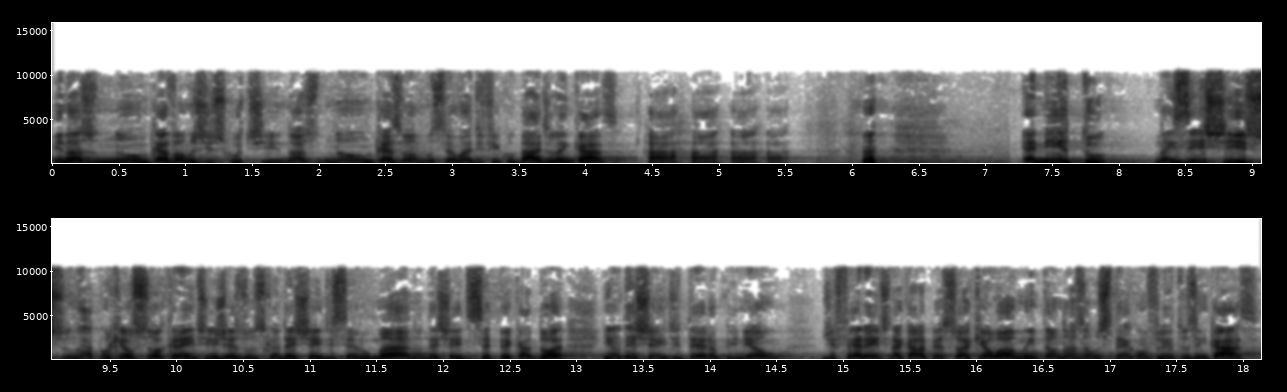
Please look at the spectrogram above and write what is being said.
e nós nunca vamos discutir, nós nunca vamos ter uma dificuldade lá em casa. É mito. Não existe isso. Não é porque eu sou crente em Jesus que eu deixei de ser humano, deixei de ser pecador e eu deixei de ter opinião diferente daquela pessoa que eu amo. Então nós vamos ter conflitos em casa.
